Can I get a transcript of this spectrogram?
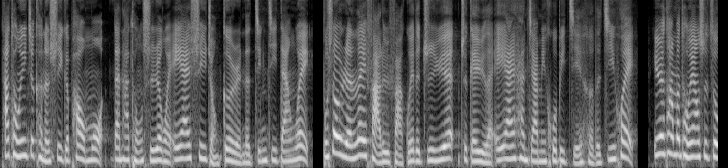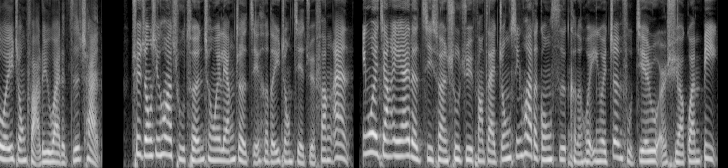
他同意这可能是一个泡沫，但他同时认为 AI 是一种个人的经济单位，不受人类法律法规的制约，这给予了 AI 和加密货币结合的机会，因为它们同样是作为一种法律外的资产。去中心化储存成为两者结合的一种解决方案，因为将 AI 的计算数据放在中心化的公司，可能会因为政府介入而需要关闭，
